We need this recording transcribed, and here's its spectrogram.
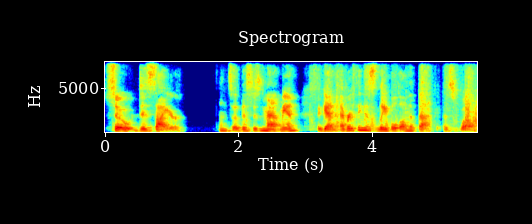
so desire. And so this is Mat Man. Again, everything is labeled on the back as well.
